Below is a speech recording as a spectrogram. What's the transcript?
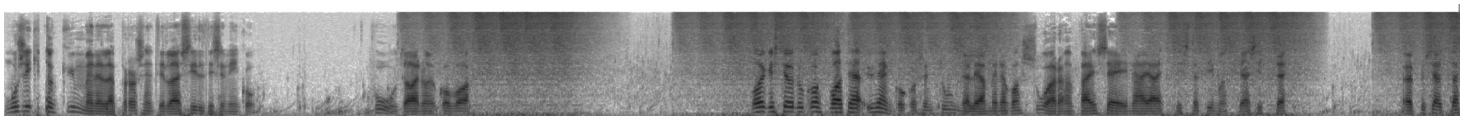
Musiikit on kymmenellä prosentilla ja silti se niinku huutaa noin kovaa. Mä oikeesti joudun kohta vaan tehdä yhden kokoisen tunnelin ja mennä vaan suoraan päin seinää ja etsiä sitä timanttia ja sitten pysäyttää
